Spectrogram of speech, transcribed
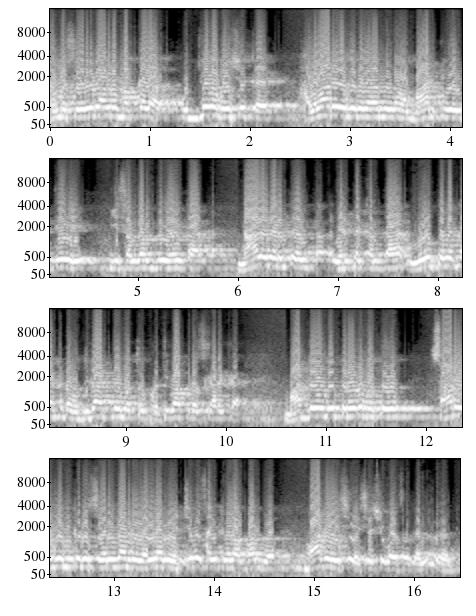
ನಮ್ಮ ಷೇರುದಾರರ ಮಕ್ಕಳ ಉಜ್ವಲ ಭವಿಷ್ಯಕ್ಕೆ ಹಲವಾರು ಯೋಜನೆಗಳನ್ನು ನಾವು ಮಾಡ್ತೀವಿ ಅಂತೇಳಿ ಈ ಸಂದರ್ಭದಲ್ಲಿ ಹೇಳ್ತಾ, ನಾಳೆ ನಡೀತಕ್ಕಂತ ನಡೀತಕ್ಕಂತ ನೂತನ ಕಟ್ಟಡ ಉದ್ಘಾಟನೆ ಮತ್ತು ಪ್ರತಿಭಾ ಪುರಸ್ಕಾರಕ್ಕೆ ಮಾಧ್ಯಮ ಮಿತ್ರರು ಮತ್ತು ಸಾರ್ವಜನಿಕರು ಸೇರಿದಾರರು ಎಲ್ಲರೂ ಹೆಚ್ಚಿನ ಸಂಖ್ಯೆಗಳ ಬಂದು ಭಾಗವಹಿಸಿ ಯಶಸ್ವಿಗೊಳಿಸಬೇಕೆಂದು ವಿನಂತಿ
